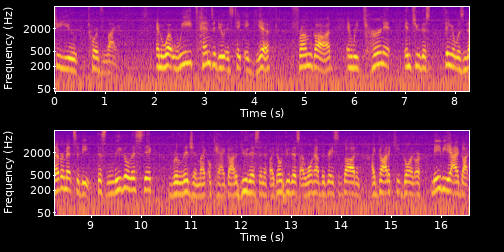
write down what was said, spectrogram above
to you towards life. And what we tend to do is take a gift from God and we turn it into this thing it was never meant to be this legalistic religion like okay i got to do this and if i don't do this i won't have the grace of god and i got to keep going or maybe i got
